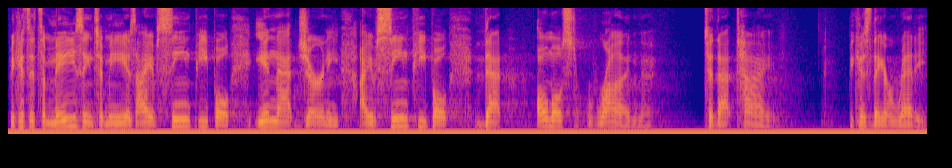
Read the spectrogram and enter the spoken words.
Because it's amazing to me as I have seen people in that journey, I have seen people that almost run to that time because they are ready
